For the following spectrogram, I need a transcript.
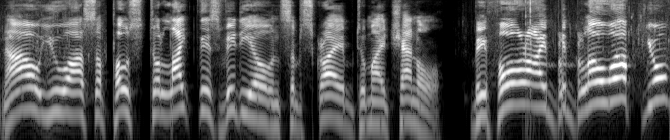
Now you are supposed to like this video and subscribe to my channel. Before I blow up your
